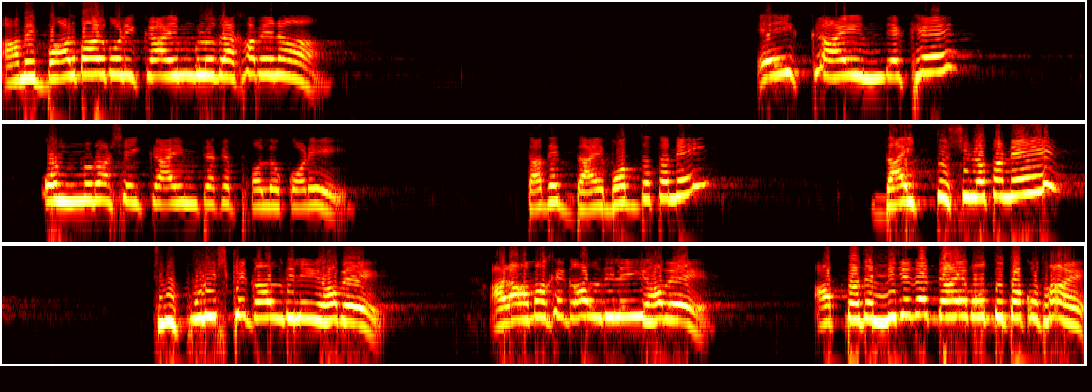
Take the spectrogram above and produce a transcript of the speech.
আমি বারবার বলি ক্রাইমগুলো দেখাবে না। এই ক্রাইম দেখে অন্যরা সেই ক্রাইমটাকে ফলো করে। তাদের দায়বদ্ধতা নেই, দায়িত্বশীলতা নেই। শুধু পুলিশকে গাল দিলেই হবে, আর আমাকে গাল দিলেই হবে। আপনাদের নিজেদের দায়বদ্ধতা কোথায়?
